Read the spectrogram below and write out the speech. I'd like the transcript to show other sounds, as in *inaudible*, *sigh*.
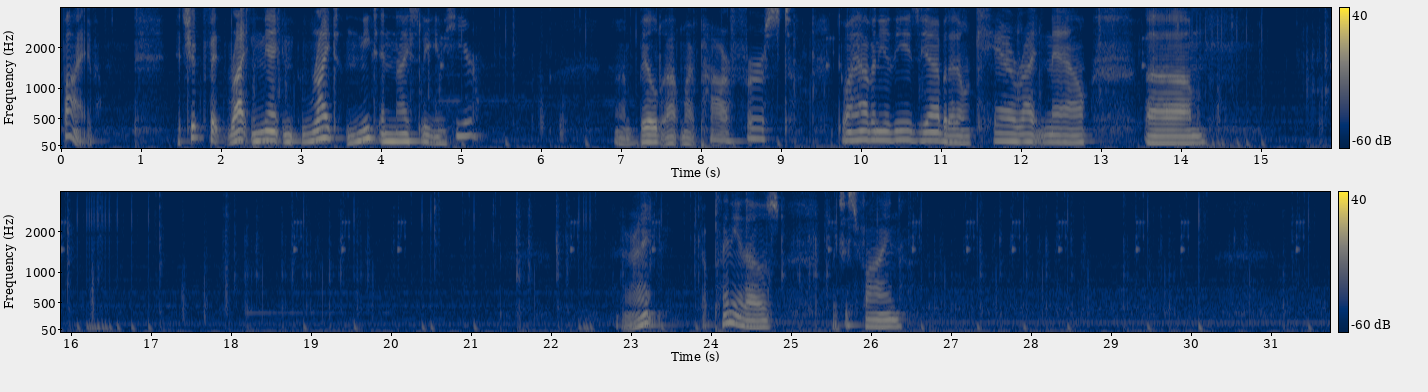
five. It should fit right, ne right neat and nicely in here. I'll build out my power first. Do I have any of these? Yeah, but I don't care right now. Um, all right, got plenty of those, which is fine.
